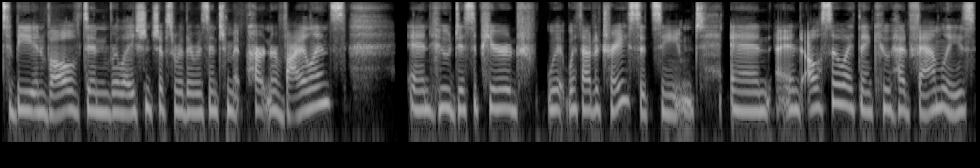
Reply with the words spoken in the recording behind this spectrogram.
to be involved in relationships where there was intimate partner violence and who disappeared w- without a trace, it seemed. And, and also, I think, who had families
